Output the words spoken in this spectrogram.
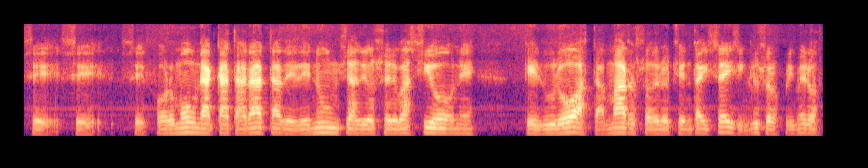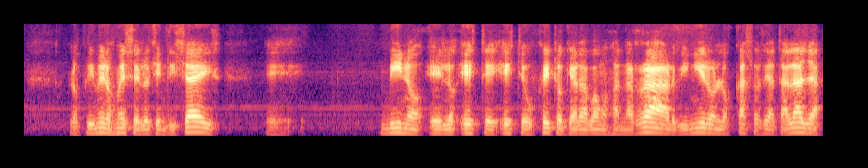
se, se formó una catarata de denuncias, de observaciones, que duró hasta marzo del 86, incluso los primeros, los primeros meses del 86, eh, vino este, este objeto que ahora vamos a narrar, vinieron los casos de Atalaya,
